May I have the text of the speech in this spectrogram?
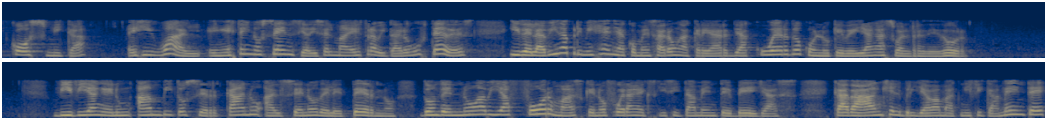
cósmica, es igual. En esta inocencia, dice el maestro, habitaron ustedes y de la vida primigenia comenzaron a crear de acuerdo con lo que veían a su alrededor vivían en un ámbito cercano al seno del Eterno, donde no había formas que no fueran exquisitamente bellas. Cada ángel brillaba magníficamente,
